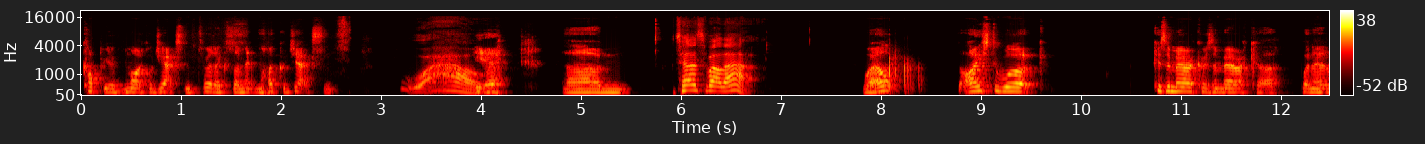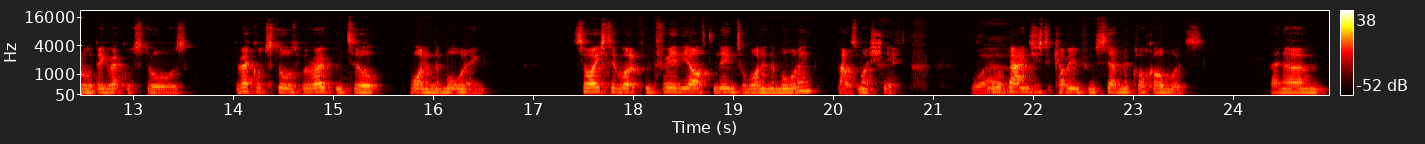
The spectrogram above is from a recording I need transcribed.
copy of Michael Jackson Thriller because I met Michael Jackson. wow. Yeah. Um, Tell us about that. Well, I used to work because America is America. When they had all the big record stores, the record stores were open till one in the morning. So I used to work from three in the afternoon to one in the morning. That was my shift. All the bands used to come in from seven o'clock onwards, And um,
